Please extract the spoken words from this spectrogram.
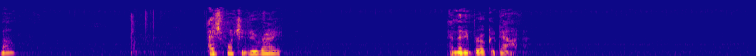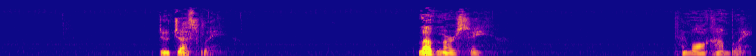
no. I just want you to do right. And then he broke it down. do justly, love mercy, and walk humbly.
